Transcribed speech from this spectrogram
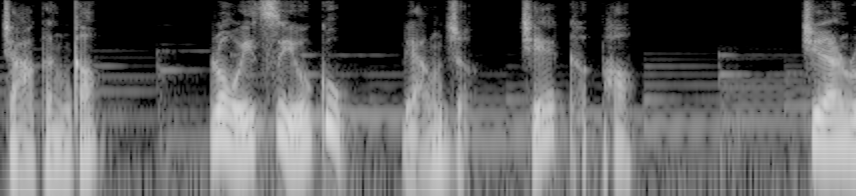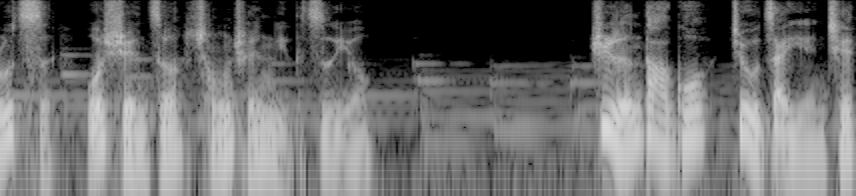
价更高，若为自由故，两者皆可抛。”既然如此，我选择成全你的自由。巨人大锅就在眼前，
